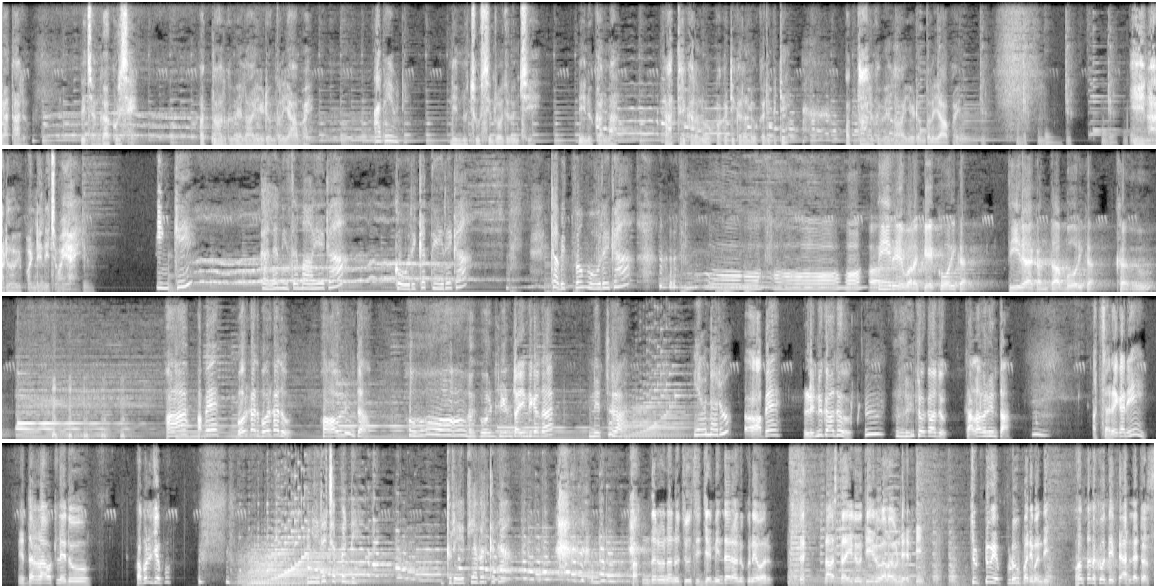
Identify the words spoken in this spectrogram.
పారిజాతాలు నిజంగా కురిశాయి. పద్నాలుగు వేల ఏడు వందల యాభై. అదేమిటి? నిన్ను చూసిన రోజు నుంచి నేను కన్నా రాత్రి కళలు పగటి కళలు కలిపితే పద్నాలుగు వేల ఏడు వందల యాభై. ఈనాడు అవి పండి నిజమయ్యాయి. ఇంకే? కల నిజమాయేగా? కోరిక తీరేగా? కవిత్వం ఊరేగా? తీరే వరకే కోరిక తీరాకంతా బోరిక కదూ? అబ్బే బోర్ కాదు బోర్ కాదు. ఆవులింత ఒంటి గంట అయింది కదా నిద్ర ఏమన్నారు? అబ్బే లిన్ను కాదు. నీతో కాదు కలవరింత. అది సరే గాని నిద్ర రావట్లేదు. కబుర్లు చెప్పు. మీరే చెప్పండి. గ్రేట్ లవర్ కదా? అందరూ నన్ను చూసి జమీందార్ అనుకునేవారు. నా స్టైలు తీరు అలా ఉండేది. చుట్టూ ఎప్పుడూ పది మంది వందల కొద్ది ఫ్యాన్ లెటర్స్.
